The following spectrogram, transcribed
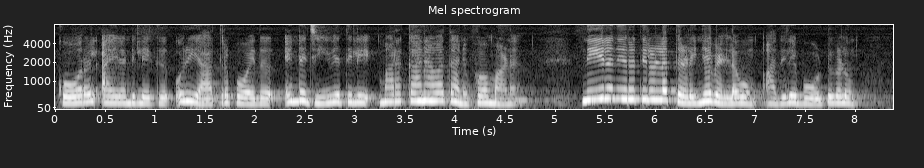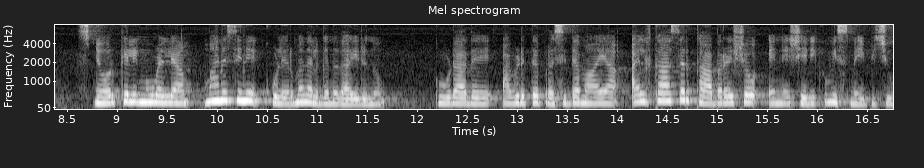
കോറൽ ഐലൻഡിലേക്ക് ഒരു യാത്ര പോയത് എന്റെ ജീവിതത്തിലെ മറക്കാനാവാത്ത അനുഭവമാണ്. നീലനിറത്തിലുള്ള തെളിഞ്ഞ വെള്ളവും അതിലെ ബോട്ടുകളും സ്നോർക്കലിങ്ങുമെല്ലാം മനസ്സിന് കുളിർമ നൽകുന്നതായിരുന്നു. കൂടാതെ അവിടുത്തെ പ്രസിദ്ധമായ അൽകാസർ കാബറേഷോ എന്നെ ശരിക്കും വിസ്മയിപ്പിച്ചു.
